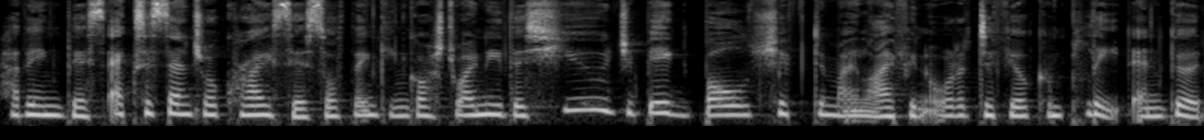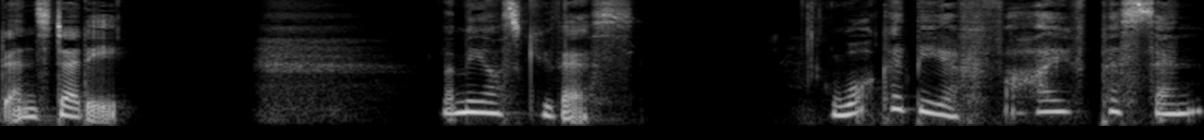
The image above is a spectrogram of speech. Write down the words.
having this existential crisis or thinking, gosh, do I need this huge, big, bold shift in my life in order to feel complete and good and steady? Let me ask you this. What could be a 5%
